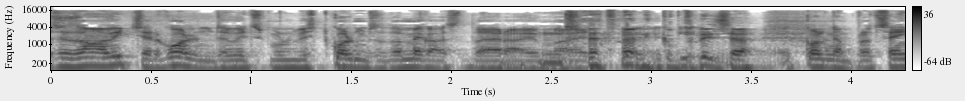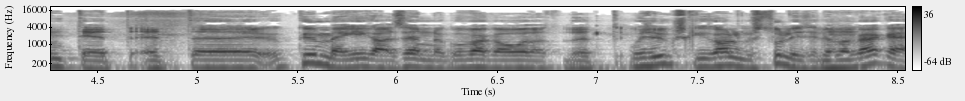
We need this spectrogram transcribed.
seesama Witcher kolm, see võttis mul vist kolmsada mega seda ära juba, Mm, et kolmkümmend protsenti, et, et äh, kümme giga, see on nagu väga oodatud, et kui see üks giga alguses tuli, see oli väga äge,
